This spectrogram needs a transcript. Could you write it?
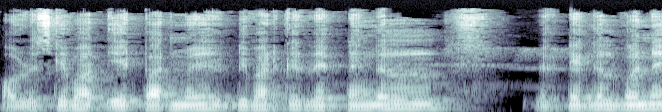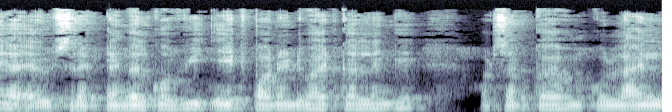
और इसके बाद एट पार्ट में डिवाइड कर रेक्टेंगल रेक्टेंगल बनेगा उस रेक्टेंगल को भी एट पार्ट में डिवाइड कर लेंगे और सबका हमको लाइन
